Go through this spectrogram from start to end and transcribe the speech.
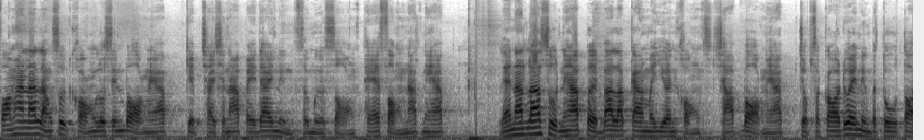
ฟอร์ม 5 นัดหลังสุดของโลเซนบอร์กนะครับ เก็บชัยชนะไปได้ 1 เสมอ 2 แพ้ 2 นัดนะครับ และนัดล่าสุดนะครับ เปิดบ้านรับการมาเยือนของชาร์ปบอกนะครับ จบสกอร์ด้วย 1 ประตูต่อ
